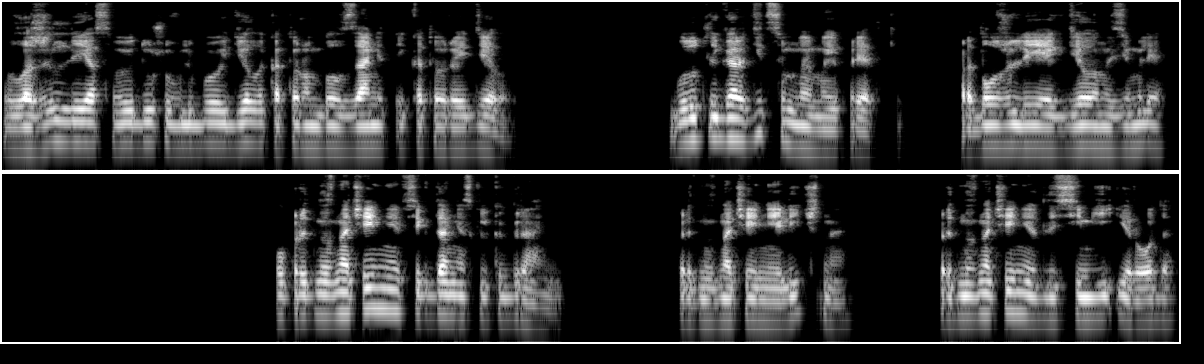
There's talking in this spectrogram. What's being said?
вложил ли я свою душу в любое дело, которым был занят и которое делал. Будут ли гордиться мной мои предки, продолжили ли я их дело на земле. У предназначения всегда несколько граней. Предназначение личное, предназначение для семьи и рода,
